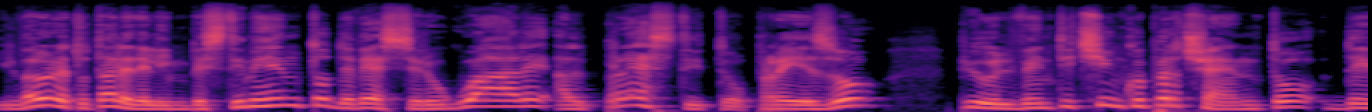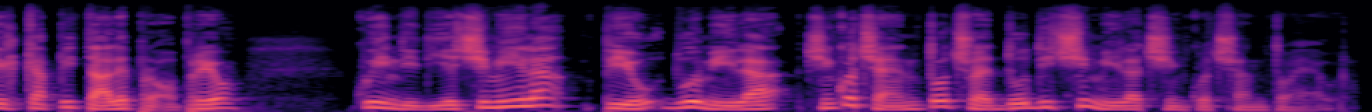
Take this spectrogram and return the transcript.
il valore totale dell'investimento deve essere uguale al prestito preso più il 25% del capitale proprio, quindi 10.000 più 2.500, cioè 12.500 euro.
